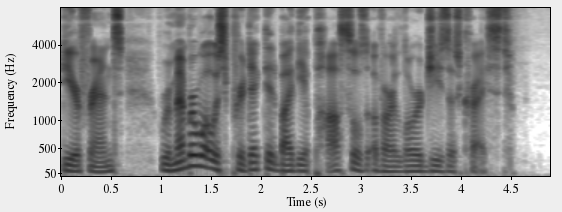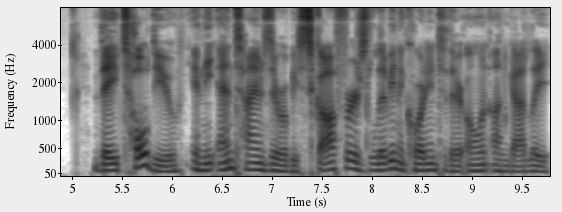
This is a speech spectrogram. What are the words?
dear friends, Remember what was predicted by the apostles of our Lord Jesus Christ. They told you in the end times there will be scoffers living according to their own ungodly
